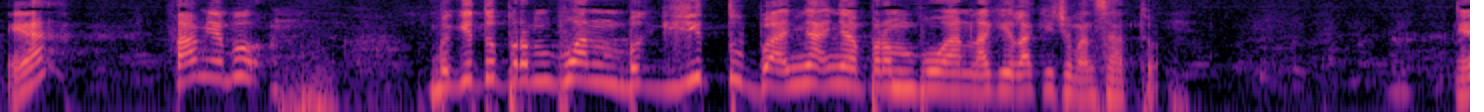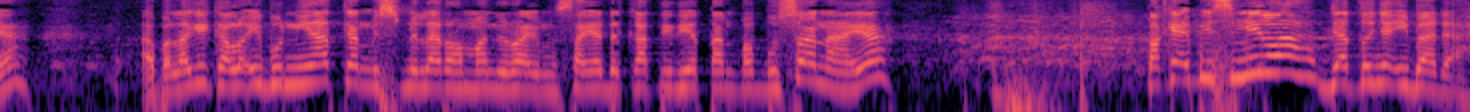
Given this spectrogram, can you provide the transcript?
Ya, paham ya bu? Begitu perempuan, begitu banyaknya perempuan, laki-laki cuma satu. Ya, apalagi kalau ibu niatkan Bismillahirrahmanirrahim, saya dekati dia tanpa busana ya. Pakai Bismillah, jatuhnya ibadah.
